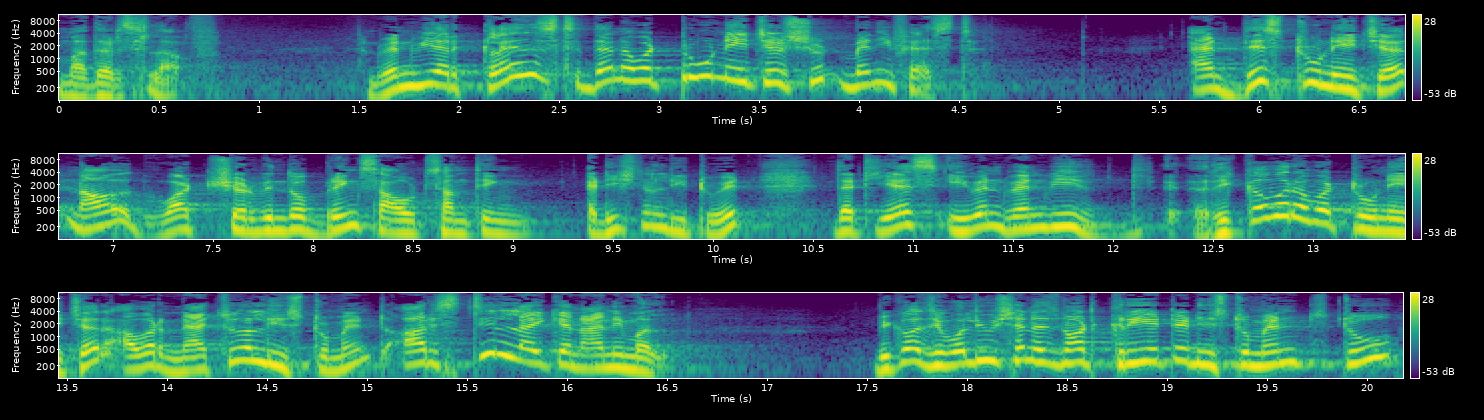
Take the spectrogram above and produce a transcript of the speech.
Mother's love. And when we are cleansed, then our true nature should manifest. And this true nature, now what Sri Aurobindo brings out something additionally to it that yes, even when we recover our true nature, our natural instrument are still like an animal. Because evolution has not created instruments to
